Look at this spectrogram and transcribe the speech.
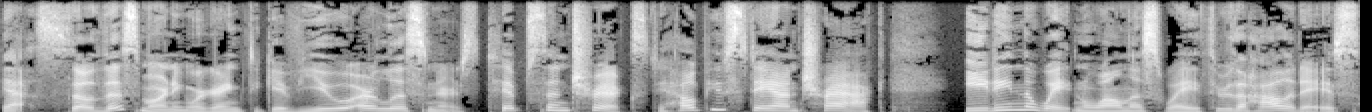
Yes. So this morning we're going to give you, our listeners, tips and tricks to help you stay on track eating the weight and wellness way through the holidays.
